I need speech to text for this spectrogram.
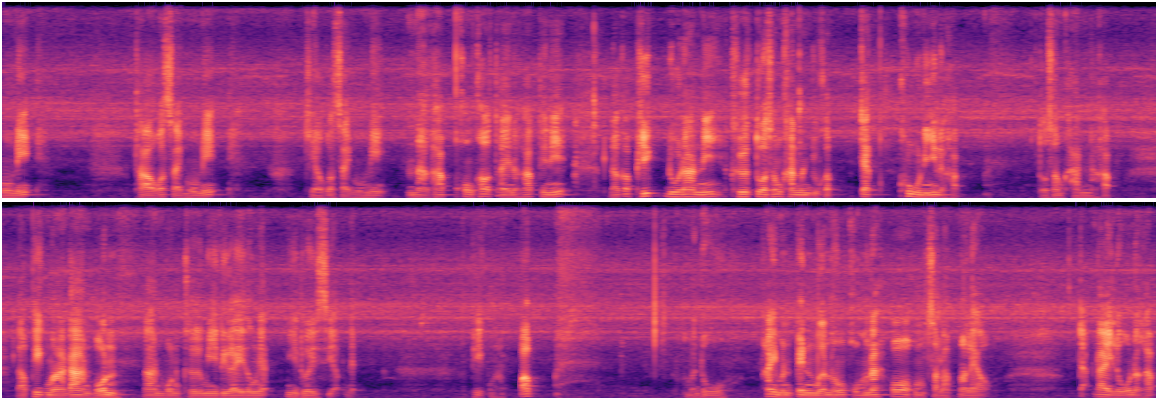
มุมนี้ เทาก็ใส่มุมนี้ เขียวก็ใส่มุมนี้นะครับ คงเข้าใจนะครับทีนี้ แล้วก็พลิกดูด้านนี้ คือตัวสำคัญมันอยู่กับแจ็คคู่นี้แหละครับ ตัวสำคัญนะครับ แล้วพลิกมาด้านบน ด้านบนคือมีเดือยตรงเนี้ยมีเดือยเสียบเนี่ยพลิกมาปั๊บมาดูให้มันเป็นเหมือนของผมนะเพราะว่าผมสลับมาแล้ว จะได้รู้นะครับ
